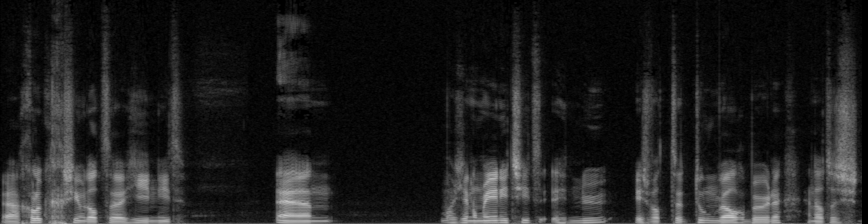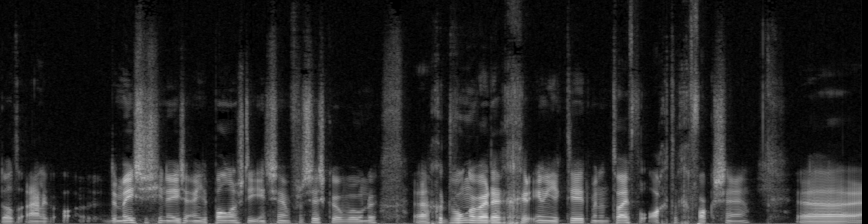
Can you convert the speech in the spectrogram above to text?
gelukkig zien we dat hier niet. En wat je nog meer niet ziet nu is wat toen wel gebeurde. En dat is dat eigenlijk de meeste Chinezen en Japanners die in San Francisco woonden, uh, gedwongen werden geïnjecteerd met een twijfelachtig vaccin. Uh,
